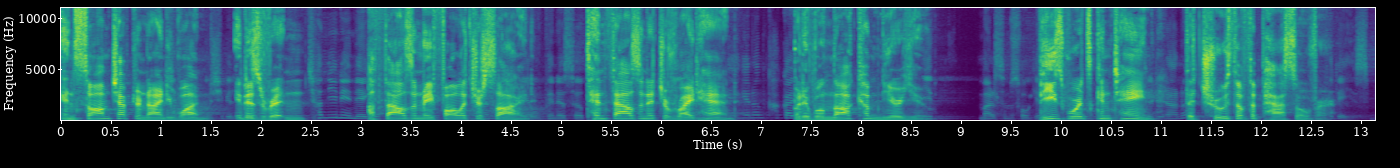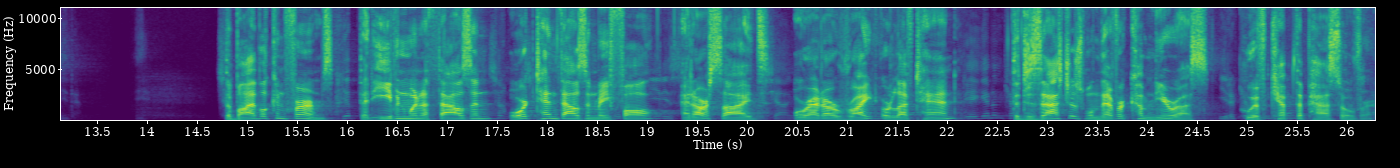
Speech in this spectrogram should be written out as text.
In Psalm chapter 91, it is written, A thousand may fall at your side, ten thousand at your right hand, but it will not come near you. These words contain the truth of the Passover. The Bible confirms that even when a thousand or ten thousand may fall at our sides or at our right or left hand, the disasters will never come near us who have kept the Passover.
